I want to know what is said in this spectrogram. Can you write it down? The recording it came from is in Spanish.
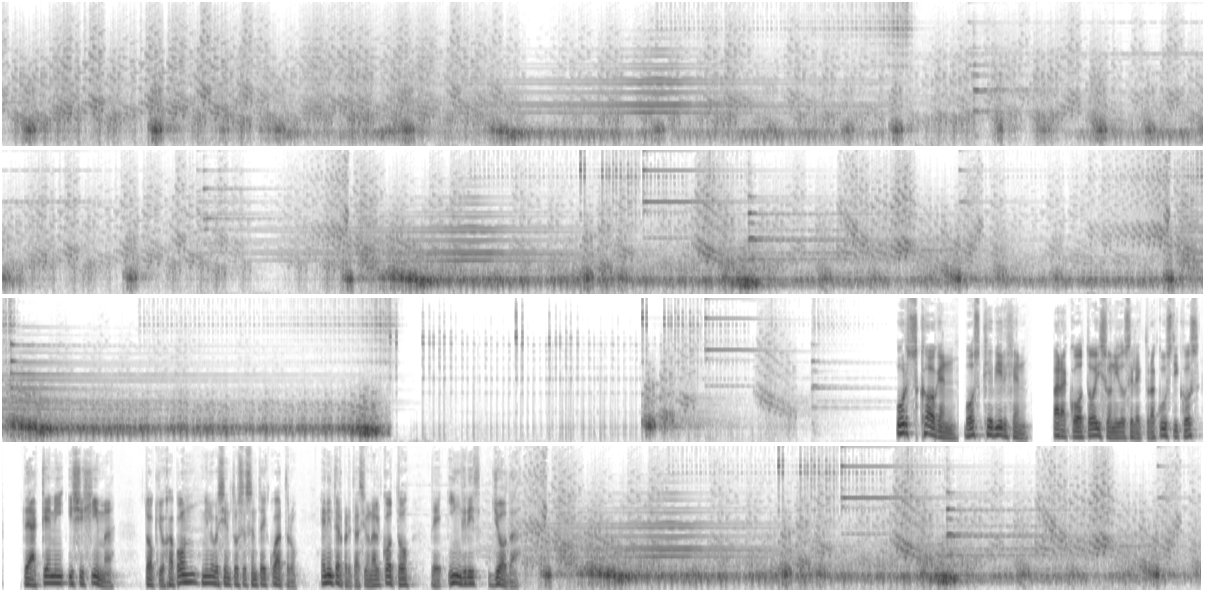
Urskogen, Bosque Virgen, para koto y sonidos electroacústicos, de Akemi Ishihima, Tokio, Japón, 1964, en interpretación al koto de Ingrid Yoda.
